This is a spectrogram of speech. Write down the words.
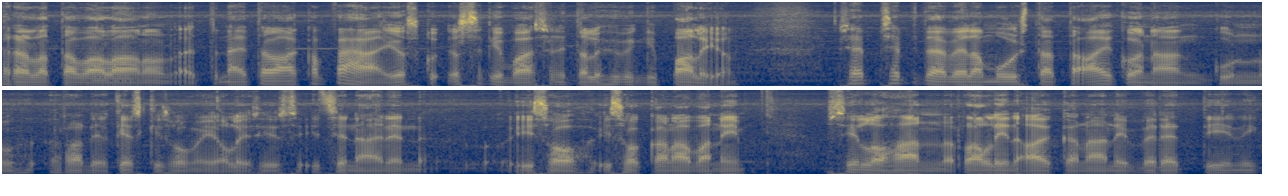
Eräällä tavallaan on, että näitä on aika vähän, jossakin vaiheessa niitä oli hyvinkin paljon. Se, se pitää vielä muistaa, että aikoinaan kun Radio Keski-Suomi oli siis itsenäinen iso, iso kanava, niin silloinhan rallin aikana niin vedettiin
